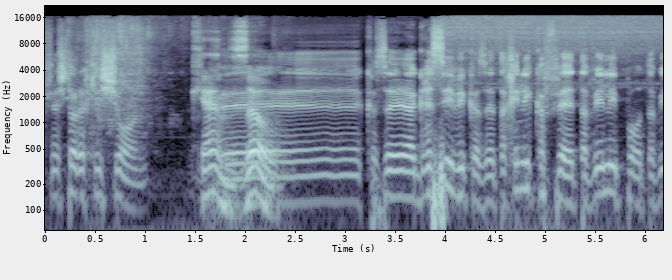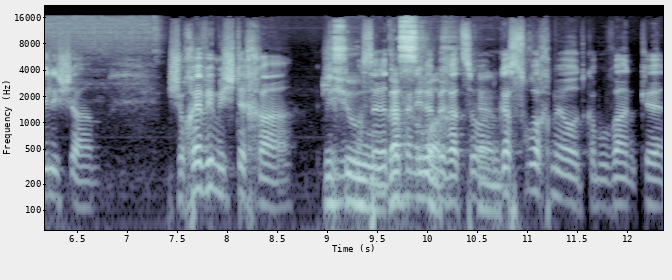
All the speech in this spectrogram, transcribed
לפני שאתה הולך לישון. כן, ו... זהו. כזה אגרסיבי כזה, תכין לי קפה, תביא לי פה, תביא לי שם. שוכב עם אשתך. מישהו גס רוח. ברצון. כן. גס רוח מאוד, כמובן, כן.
